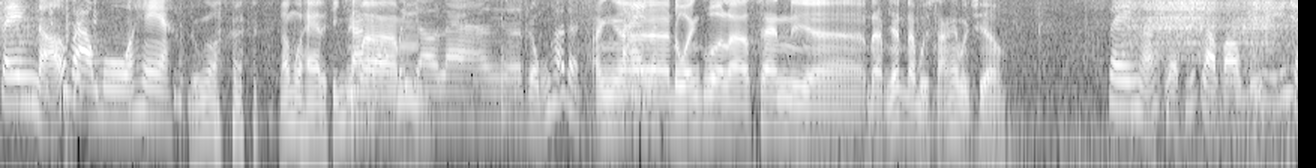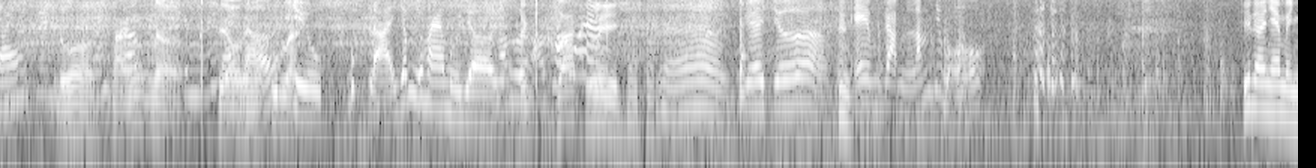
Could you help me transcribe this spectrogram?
sen nở vào mùa hè. Đúng rồi. Nói mùa hè là chính Nhưng xác mà bây giờ là ờ, rụng hết rồi. Anh Tại- ờ, đồ anh cua là sen thì ờ, đẹp nhất là buổi sáng hay buổi chiều? Sen hả? Đẹp nhất là vào buổi sáng. Đúng rồi, sáng nở, chiều thì nó cúp lại. chiều cúp lại giống như hoa 10 giờ Exactly. À, ghê chưa? Em rành lắm chứ bộ. Tí nữa anh em mình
